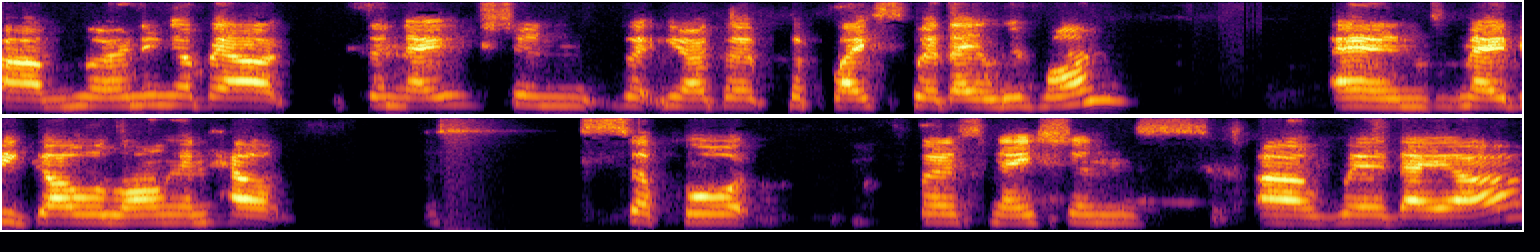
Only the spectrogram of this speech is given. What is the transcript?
um, learning about the nation that you know the, the place where they live on and maybe go along and help support first nations uh, where they are.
